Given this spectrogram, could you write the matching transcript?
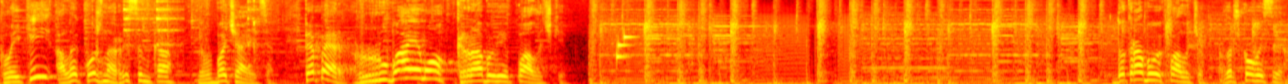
Клейкий, але кожна рисинка вбачається. Тепер рубаємо крабові палички. До крабових паличок вершковий сир.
